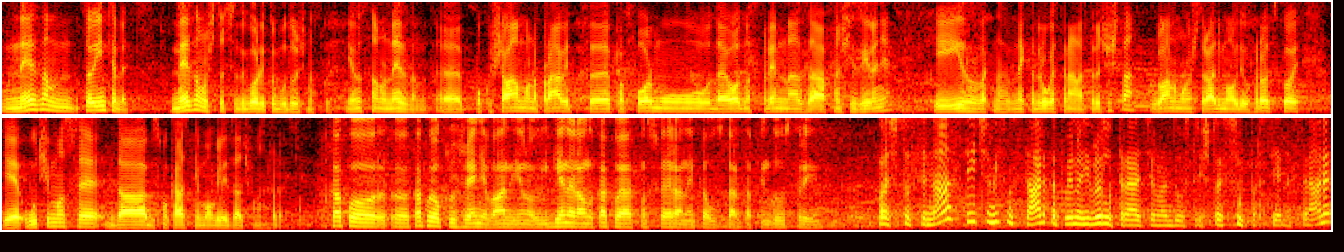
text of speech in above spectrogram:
Ne znam, to je internet. Ne znamo što će se dogoditi u budućnosti. Jednostavno ne znam. E, pokušavamo napraviti e, platformu da je odmah spremna za franšiziranje i izlazak na neka druga strana tržišta. Uglavnom ono što radimo ovdje u Hrvatskoj je učimo se da bismo kasnije mogli izaći van Hrvatske kako, e, kako je okruženje vani ono, i generalno kakva je atmosfera neka u startup industriji? Pa što se nas tiče, mi smo startup u jednoj vrlo tradicionalnoj industriji, što je super s jedne strane,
